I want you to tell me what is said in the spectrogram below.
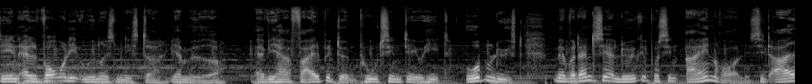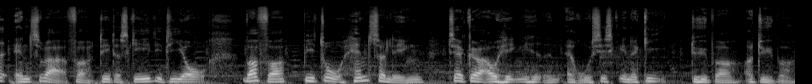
Det er en alvorlig udenrigsminister, jeg møder. At vi har fejlbedømt Putin, det er jo helt åbenlyst. Men hvordan ser Lykke på sin egen rolle, sit eget ansvar for det, der skete i de år? Hvorfor bidrog han så længe til at gøre afhængigheden af russisk energi dybere og dybere?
